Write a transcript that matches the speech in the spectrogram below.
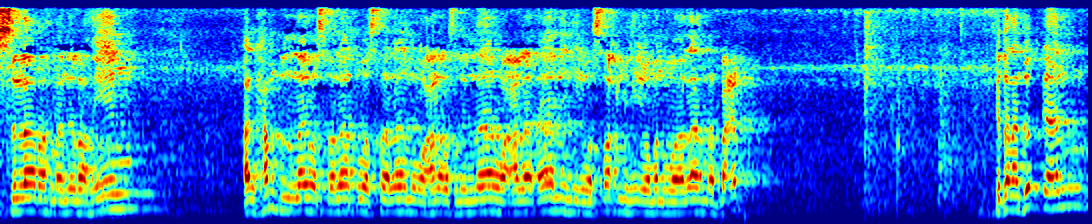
Bismillahirrahmanirrahim. Alhamdulillah wassalatu wassalamu ala Rasulillah wa ala alihi wa sahbihi wa man walah ma ba'd. Kita lanjutkan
